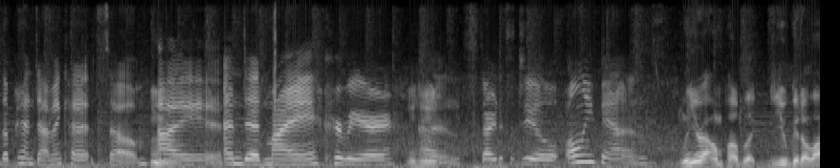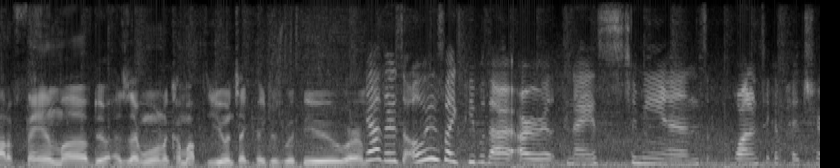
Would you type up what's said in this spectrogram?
the pandemic hit. So Hmm. I ended my career Mhm. and started to do OnlyFans. When you're out in public, do you get a lot of fan love? Do, does everyone want to come up to you and take pictures with you? Or Yeah, there's always like people that are nice to me and want to take a picture.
